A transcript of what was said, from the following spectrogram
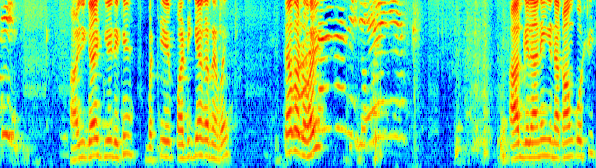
हाँ जी गाइस ये देखें, बच्चे पार्टी क्या कर रहे हैं भाई? क्या कर रहे हो भाई? आग गिलाने की नाकाम कोशिश।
